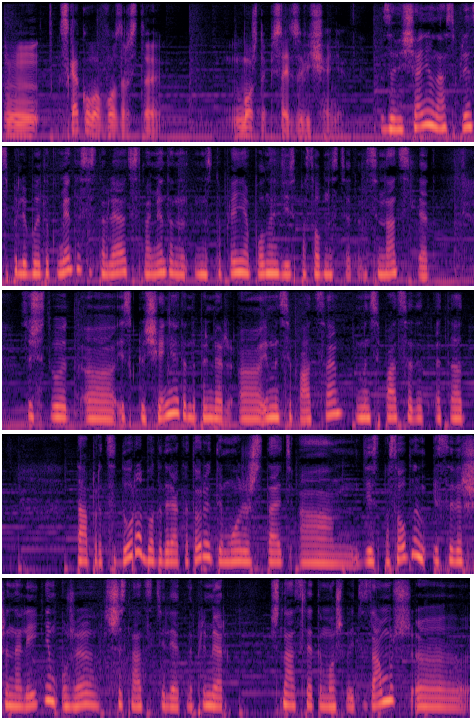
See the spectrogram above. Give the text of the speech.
С какого возраста можно писать завещание? Завещание у нас, в принципе, любые документы составляются с момента на- наступления полной дееспособности. Это 18 лет. Существуют э, исключения. Это, например, э, эмансипация. Эмансипация это, это та процедура, благодаря которой ты можешь стать э, дееспособным и совершеннолетним уже с 16 лет. Например, в 16 лет ты можешь выйти замуж, э,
